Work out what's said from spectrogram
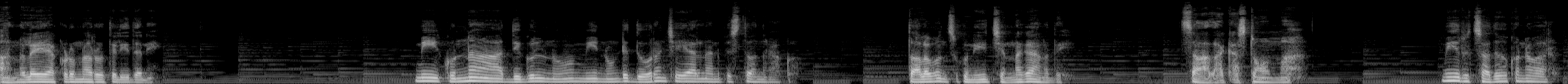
అన్నలే ఎక్కడున్నారో తెలియదని. మీకున్న ఆ దిగులను మీ నుండి దూరం చేయాలని అనిపిస్తోంది నాకు. తల వంచుకుని చిన్నగా అన్నది. చాలా కష్టం అమ్మా. మీరు చదువుకున్నవారు.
